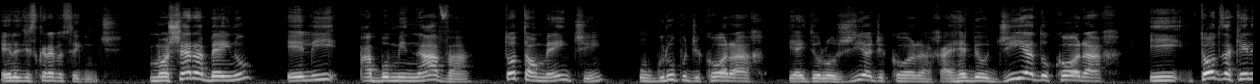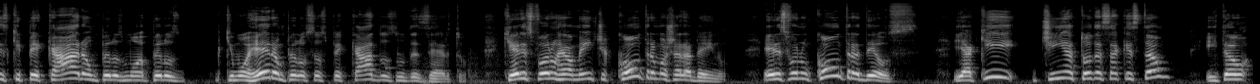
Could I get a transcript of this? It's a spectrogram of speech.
ele descreve o seguinte: Moshe Rabbeinu, ele abominava totalmente o grupo de Korah e a ideologia de Korah, a rebeldia do Korah e todos aqueles que pecaram pelos, pelos que morreram pelos seus pecados no deserto, que eles foram realmente contra Moshe Rabbeinu. Eles foram contra Deus. E aqui tinha toda essa questão. Então,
